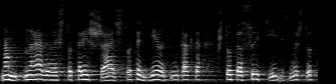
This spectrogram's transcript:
нам нравилось что-то решать, что-то делать, мы как-то что-то суетились, мы что-то...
